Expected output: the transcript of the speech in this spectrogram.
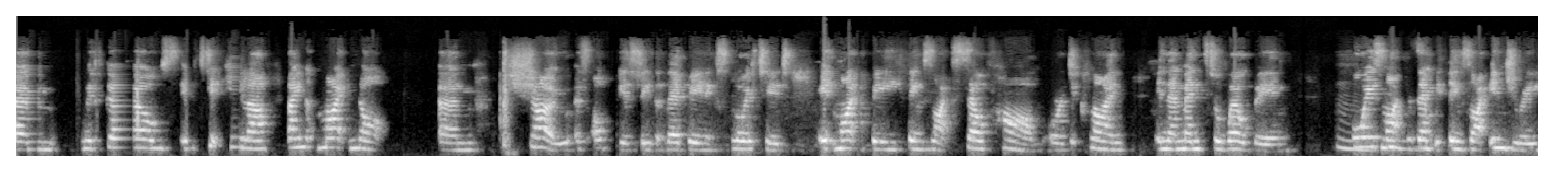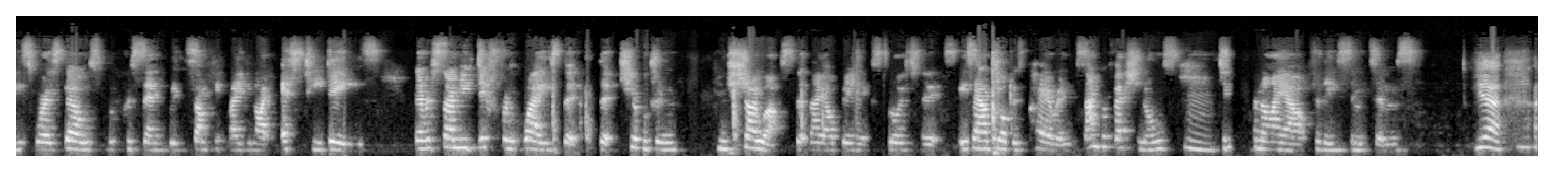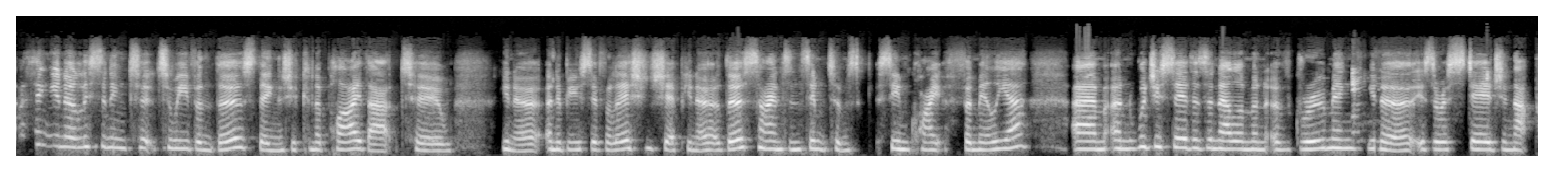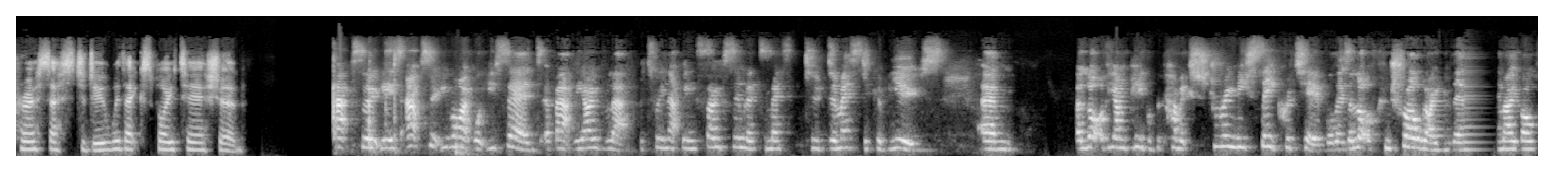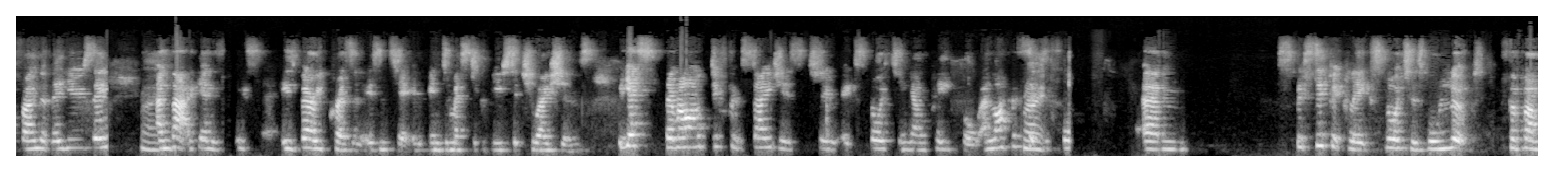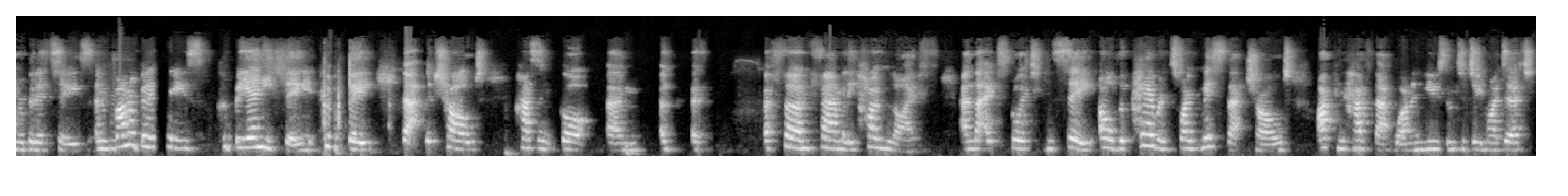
Um, with girls in particular, they might not um, show as obviously that they're being exploited. It might be things like self harm or a decline in their mental well being. Mm. Boys might present with things like injuries, whereas girls would present with something maybe like STDs. There are so many different ways that, that children can show us that they are being exploited. It's, it's our job as parents and professionals mm. to keep an eye out for these symptoms. Yeah, I think you know, listening to to even those things, you can apply that to, you know, an abusive relationship. You know, those signs and symptoms seem quite familiar. Um, and would you say there's an element of grooming? You know, is there a stage in that process to do with exploitation? Absolutely, it's absolutely right what you said about the overlap between that being so similar to, to domestic abuse. Um, a lot of young people become extremely secretive, or there's a lot of control over their mobile phone that they're using. Right. And that again is, is, is, very present, isn't it, in, in, domestic abuse situations? But yes, there are different stages to exploiting young people. And like I said right. before, um, specifically, exploiters will look for vulnerabilities. And vulnerabilities could be anything. It could be that the child hasn't got um, a, a, a, firm family home life, and that exploiter can see, oh, the parents won't miss that child. I can have that one and use them to do my dirty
